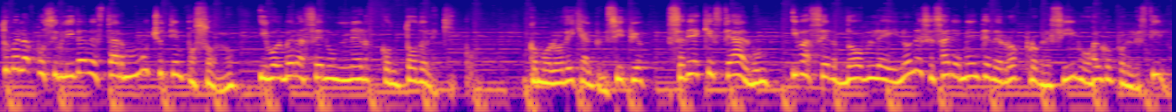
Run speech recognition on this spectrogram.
tuve la posibilidad de estar mucho tiempo solo y volver a ser un nerd con todo el equipo. Como lo dije al principio, sabía que este álbum iba a ser doble y no necesariamente de rock progresivo o algo por el estilo,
